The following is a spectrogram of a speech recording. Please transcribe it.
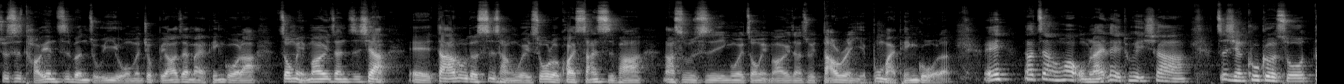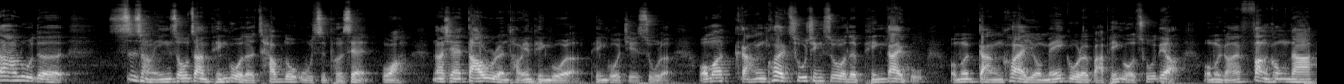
就是讨厌资本主义，我们就不要再买苹果啦。中美贸易战之下，诶，大陆的市场萎缩了快三十趴，那是不是因为中美贸易战，所以大陆人也不买苹果了？诶，那这样的话，我们来类推一下。之前库克说大陆的市场营收占苹果的差不多五十 percent，哇，那现在大陆人讨厌苹果了，苹果结束了，我们赶快出清所有的瓶盖股，我们赶快有美股的把苹果出掉，我们赶快放空它，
